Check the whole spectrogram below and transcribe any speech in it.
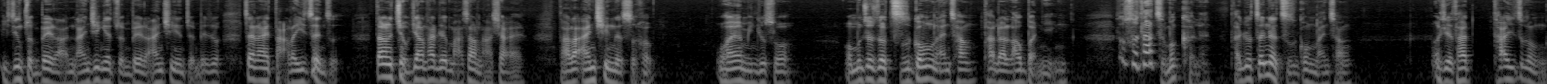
已经准备了，南京也准备了，安庆也准备，说在那里打了一阵子。当然九江他就马上拿下来。打到安庆的时候，王阳明就说：“我们就说直攻南昌，他的老本营。”他说他怎么可能？他就真的只攻南昌，而且他他这种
